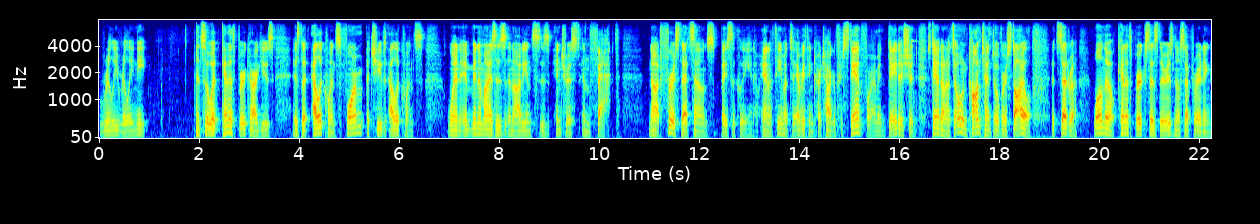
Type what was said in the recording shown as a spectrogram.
really, really neat. And so, what Kenneth Burke argues is that eloquence, form achieves eloquence when it minimizes an audience's interest in the fact. Now, at first, that sounds basically, you know, anathema to everything cartographers stand for. I mean, data should stand on its own content over style, etc. Well, no. Kenneth Burke says there is no separating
